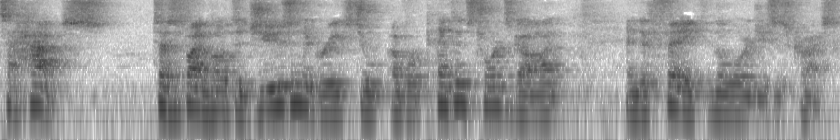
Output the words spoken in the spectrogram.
to house, testifying both to Jews and to Greeks to, of repentance towards God and to faith in the Lord Jesus Christ.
